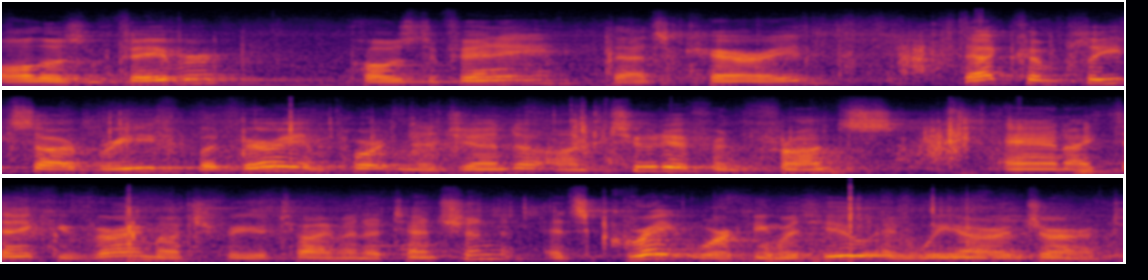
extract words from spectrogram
All those in favor? Opposed, if any? That's carried. That completes our brief but very important agenda on two different fronts, and I thank you very much for your time and attention. It's great working with you, and we are adjourned.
